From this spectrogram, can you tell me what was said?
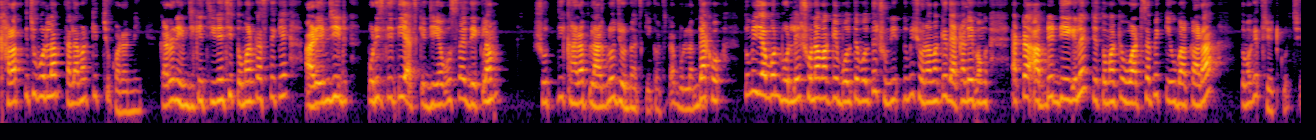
খারাপ কিছু বললাম, তাহলে আমার কিচ্ছু করার নেই। কারণ এমজিকে চিনেছি তোমার কাছ থেকে, আর এমজির পরিস্থিতি আজকে যে অবস্থায় দেখলাম, সত্যি খারাপ লাগল জন্য আজকে এই কথাটা বললাম। দেখো, তুমি যেমন বললে, সোনামাকে বলতে বলতে শুনি, তুমি সোনামাকে দেখালে এবং একটা আপডেট দিয়ে গেলে যে তোমাকে হোয়াটসঅ্যাপে কেউ বা কারা তোমাকে থ্রেট করছে।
